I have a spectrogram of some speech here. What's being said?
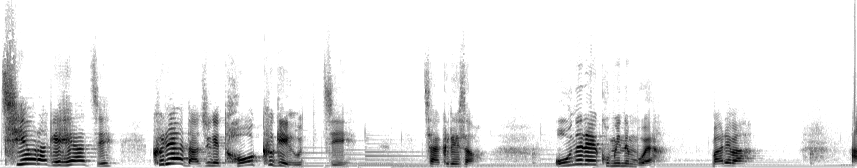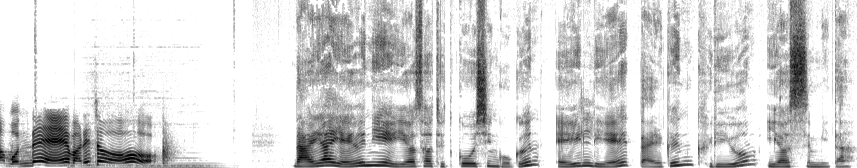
치열하게 해야지. 그래야 나중에 더 크게 웃지. 자, 그래서 오늘의 고민은 뭐야? 말해봐. 아, 뭔데? 말해줘. 나야 예은이에 이어서 듣고 오신 곡은 에일리의 낡은 그리움이었습니다.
